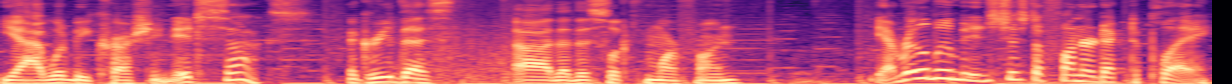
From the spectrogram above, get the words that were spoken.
Yeah, I would be crushing. It sucks. Agreed that, uh, that this looked more fun. Yeah, really, it's just a funner deck to play.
